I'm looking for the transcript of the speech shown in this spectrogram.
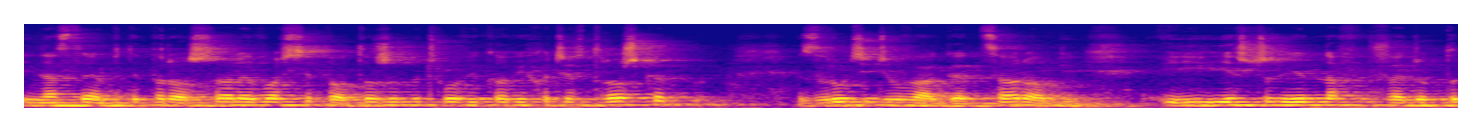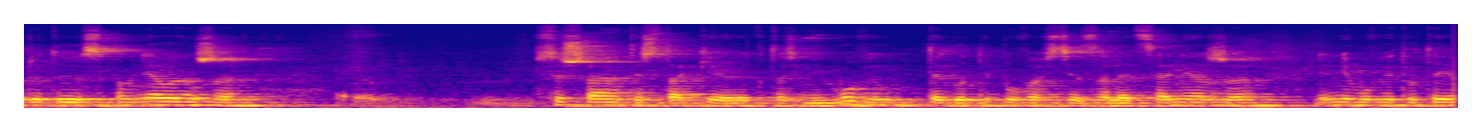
i następny proszę, ale właśnie po to, żeby człowiekowi chociaż troszkę zwrócić uwagę, co robi. I jeszcze jedna rzecz, o której tu już wspomniałem, że Słyszałem też takie, ktoś mi mówił tego typu właśnie zalecenia, że nie, nie mówię tutaj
